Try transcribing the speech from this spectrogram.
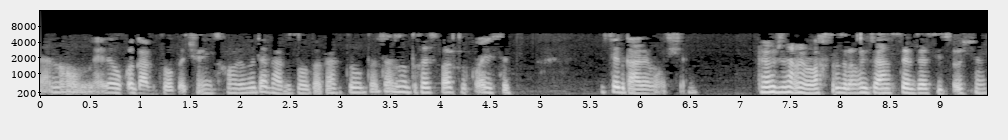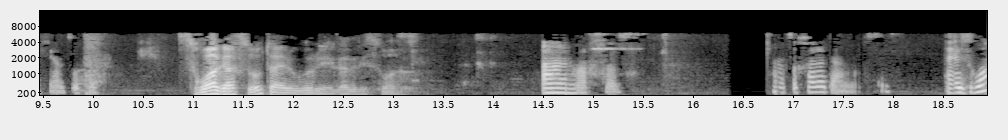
და ნუ მე უკვე გაგრძელდა ჩვენი ცხოვრება და გაგრძელდა გაგრძელდა და ნუ დღეს ვართ უკვე ისეთ ისეთ გარემოში. ბევრი რამე მახსოვს რომ ძალიან სერდას იწევს ჩემში ამ წუთას. სხვა გახსოვთ აი როგორია სხვა? არ მახსოვს. აწუხარად არ მახსოვს. აი ზღვა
